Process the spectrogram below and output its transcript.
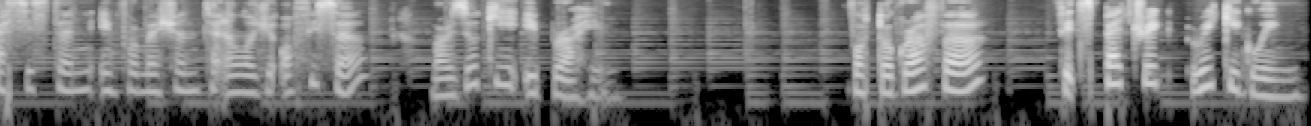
Assistant Information Technology Officer Marzuki Ibrahim, Photographer Fitzpatrick Rickygwing.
